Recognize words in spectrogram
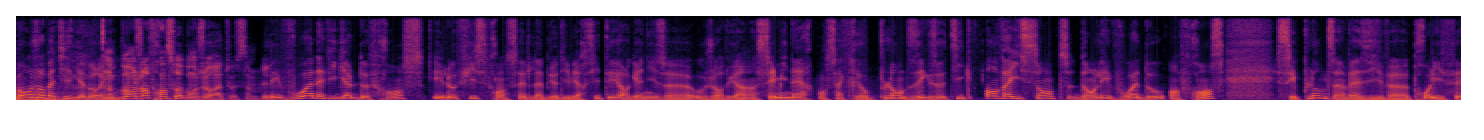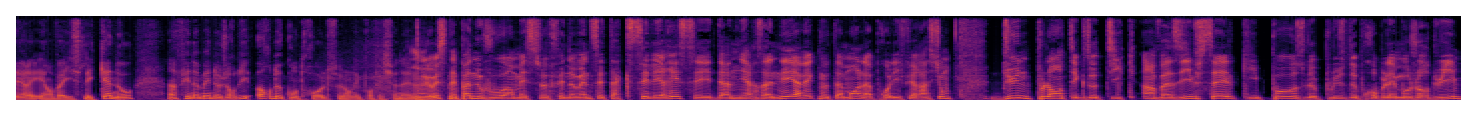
Bonjour Baptiste Gabory. Bonjour François, bonjour à tous. Les voies navigables de France et l'Office français de la biodiversité organisent euh, aujourd'hui un séminaire consacré aux plantes exotiques envahissantes dans les voies d'eau en France. Ces plantes invasives prolifèrent et envahissent les canaux, un phénomène aujourd'hui hors de contrôle selon les professionnels. Oui, ce n'est pas nouveau, hein, mais ce phénomène s'est accéléré ces dernières années avec notamment la prolifération d'une plante exotique invasive, celle qui pose le plus de problèmes aujourd'hui,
